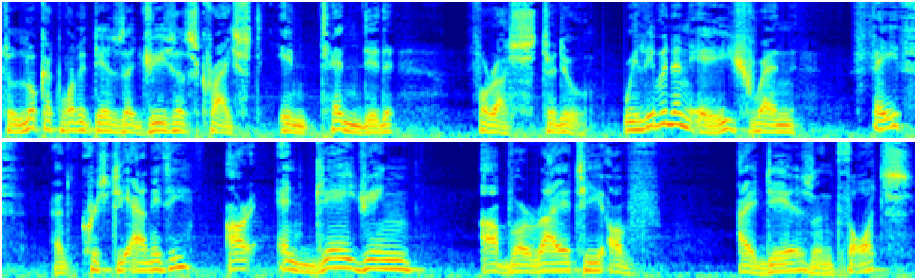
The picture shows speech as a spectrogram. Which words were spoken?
to look at what it is that Jesus Christ intended for us to do. We live in an age when faith and Christianity are engaging a variety of ideas and thoughts,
